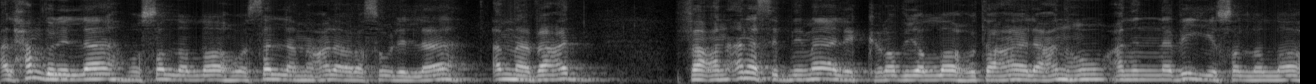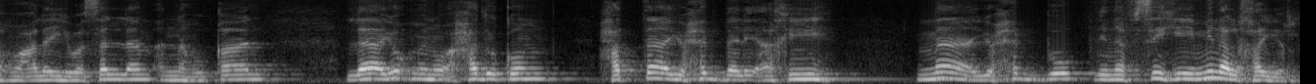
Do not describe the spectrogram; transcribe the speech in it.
الحمد لله وصلى الله وسلم على رسول الله. أما بعد فعن أنس بن مالك رضي الله تعالى عنه عن النبي صلى الله عليه وسلم أنه قال لا يؤمن أحدكم حتى يحب لأخيه ما يحب لنفسه من الخير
